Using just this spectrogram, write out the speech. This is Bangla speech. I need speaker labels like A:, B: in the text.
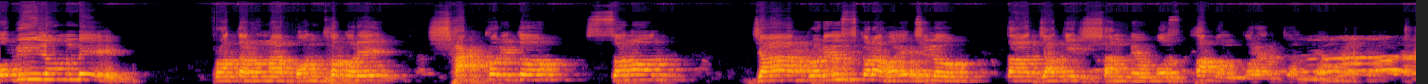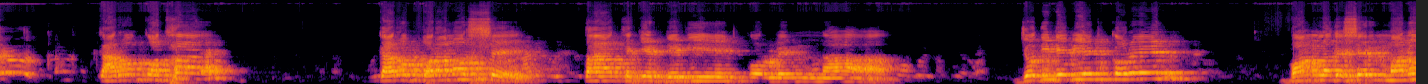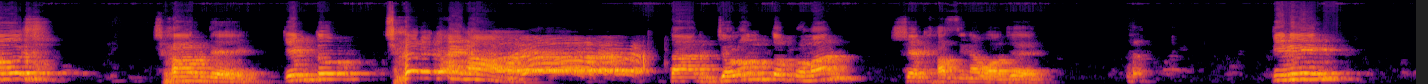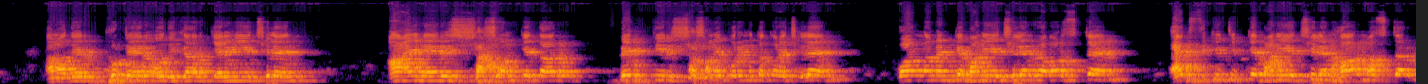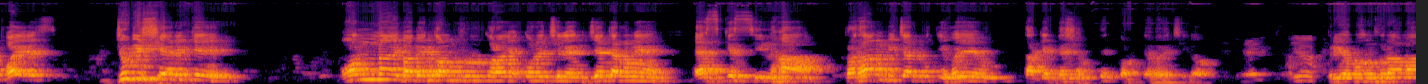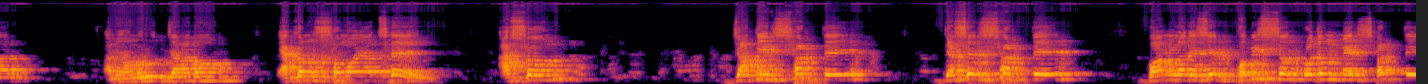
A: অবিলম্বে প্রতারণা বন্ধ করে স্বাক্ষরিত সনদ যা প্রডিউস করা হয়েছিল তা জাতির সামনে উপস্থাপন করার জন্য। কারও কথায়, কারও পরামর্শে তা থেকে ডেভিয়েট করবেন না। যদি ডেভিয়েট করেন, বাংলাদেশের মানুষ ছাড় দেয় কিন্তু ছেড়ে দেয় না। তার জ্বলন্ত প্রমাণ শেখ হাসিনা ওয়াজেদ তিনি আমাদের ভোটের অধিকার কেড়ে নিয়েছিলেন। আইনের শাসনকে তার ব্যক্তির শাসনে পরিণত করেছিলেন। পার্লামেন্টকে বানিয়েছিলেন রাবার স্ট্যান্ড এক্সিকিউটিভকে বানিয়েছিলেন হার মাস্টার ভয়েস জুডিশিয়ারিকে অন্যায়ভাবে কন্ট্রোল করা করেছিলেন যে কারণে এস কে সিনহা প্রধান বিচারপতি হয়েও তাকে দেশত্যাগ করতে হয়েছিল। প্রিয় বন্ধুরা আমার, আমি অনুরোধ জানাব, এখনও সময় আছে, আসুন, জাতির স্বার্থে, দেশের স্বার্থে, বাংলাদেশের ভবিষ্যৎ প্রজন্মের স্বার্থে,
